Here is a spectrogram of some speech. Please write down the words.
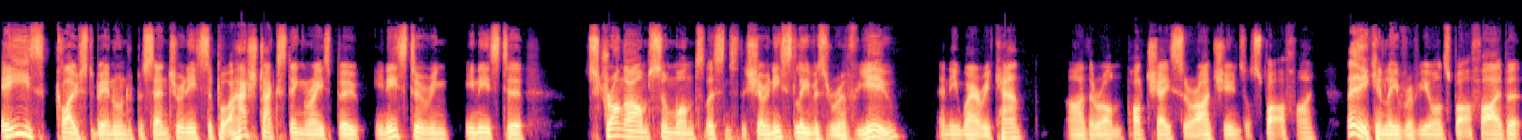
he's close to being 100%. He needs to put a hashtag Stingray's boot. He needs to ring, he needs to strong arm someone to listen to the show. He needs to leave us a review anywhere he can, either on Podchaser or iTunes or Spotify. Then you can leave a review on Spotify, but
